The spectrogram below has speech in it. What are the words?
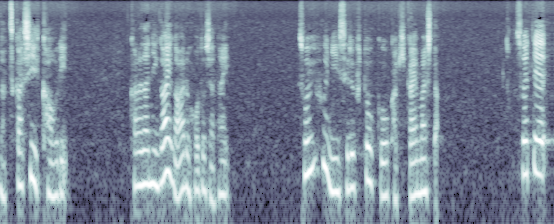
懐かしい香り、体に害があるほどじゃない。そういうふうにセルフトークを書き換えました。そうやって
